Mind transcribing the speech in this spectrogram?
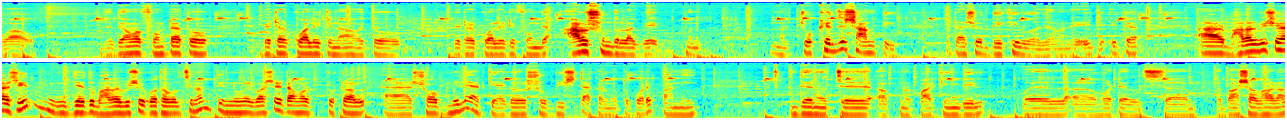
ওয়াও যদিও আমার ফোনটা এত বেটার কোয়ালিটি না, হয়তো বেটার কোয়ালিটি ফোন দিয়ে আরও সুন্দর লাগবে মানে মানে চোখের যে শান্তি, এটা আসলে দেখেই বোঝা যায় মানে এটা এটা। আর ভাড়ার বিষয়ে আসি, যেহেতু ভাড়ার বিষয়ে কথা বলছিলাম, তিন রুমের বাসা এটা আমার টোটাল সব মিলে আর কি এগারোশো বিশ টাকার মতো পড়ে পানি। দেন হচ্ছে আপনার পার্কিং বিল ওয়েল হোটেলস বাসা ভাড়া,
